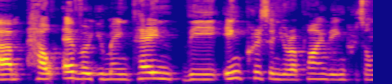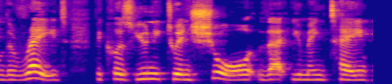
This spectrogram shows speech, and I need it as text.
Um, however, you maintain the increase and you're applying the increase on the rate because you need to ensure that you maintain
